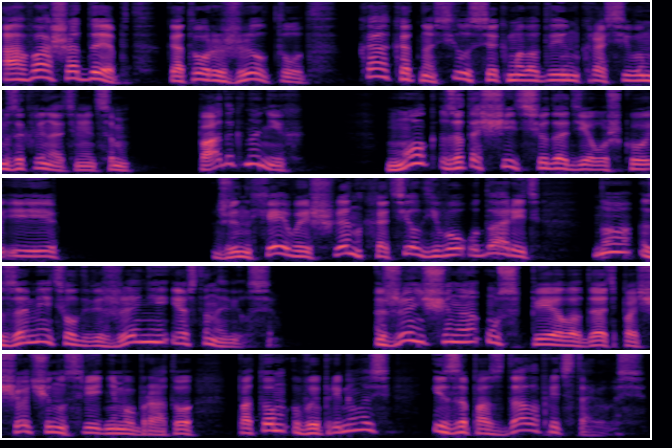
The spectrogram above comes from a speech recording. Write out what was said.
«А ваш адепт, который жил тут, как относился к молодым красивым заклинательницам? Падок на них? Мог затащить сюда девушку и...» Джинхэй Вэйшен хотел его ударить, но заметил движение и остановился. Женщина успела дать пощечину среднему брату, потом выпрямилась и запоздало представилась.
